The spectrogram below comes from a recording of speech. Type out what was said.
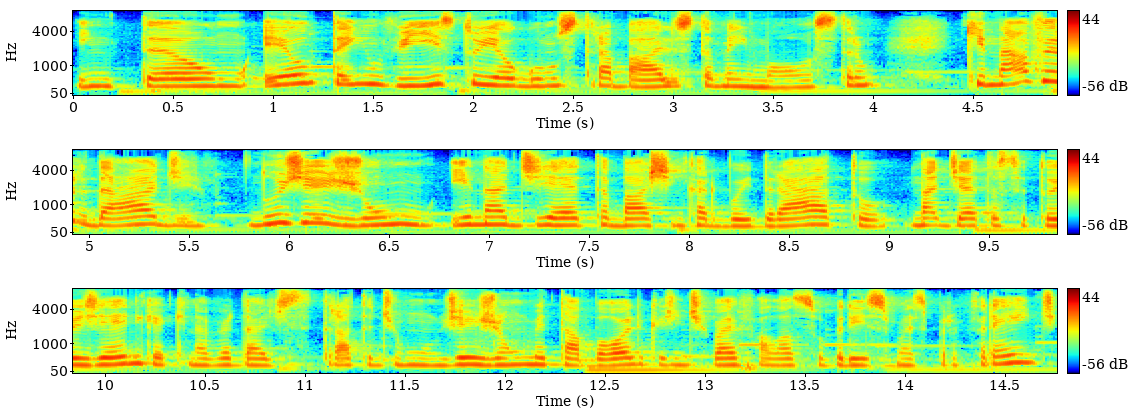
Então, eu tenho visto e alguns trabalhos também mostram que na verdade, no jejum e na dieta baixa em carboidrato, na dieta cetogênica, que na verdade se trata de um jejum metabólico, a gente vai falar sobre isso mais para frente,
